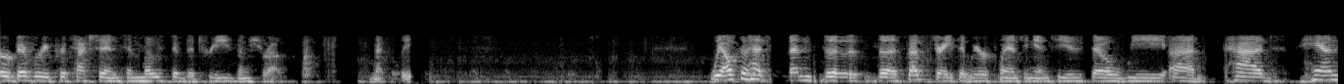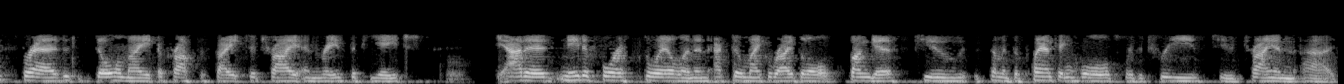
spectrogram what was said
herbivory protection to most of the trees and shrubs. Next, please. We also had to amend the, the substrate that we were planting into, so we uh, had hand spread dolomite across the site to try and raise the pH. We added native forest soil and an ectomycorrhizal fungus to some of the planting holes for the trees to try and uh,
